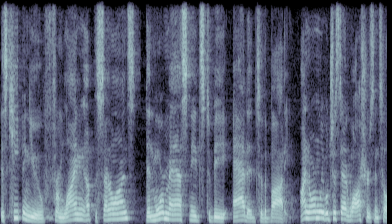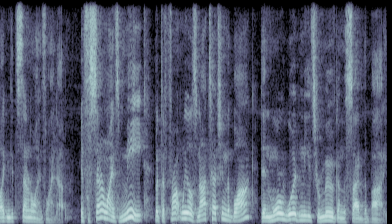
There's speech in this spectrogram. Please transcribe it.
is keeping you from lining up the center lines, then more mass needs to be added to the body. I normally will just add washers until I can get the center lines lined up. If the center lines meet, but the front wheel is not touching the block, then more wood needs removed on the side of the body.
